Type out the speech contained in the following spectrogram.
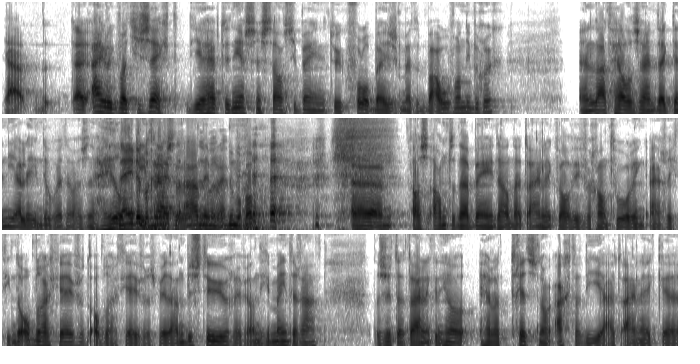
Ja, d- eigenlijk wat je zegt. Je hebt in eerste instantie ben je natuurlijk volop bezig met het bouwen van die brug. En laat helder zijn dat ik dat niet alleen doe. Hè. Dat was een heel Nee, dat team begrijp mensen, ik, dat aannemer, noem maar op. Ehm, als ambtenaar ben je dan uiteindelijk wel weer verantwoording aan richting de opdrachtgever. De opdrachtgever is weer aan het bestuur, even aan de gemeenteraad. Er zit uiteindelijk een heel, hele trits nog achter die uiteindelijk eh,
